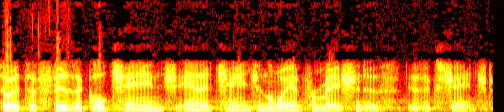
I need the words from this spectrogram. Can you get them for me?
So it's a physical change and a change in the way information is, is exchanged.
